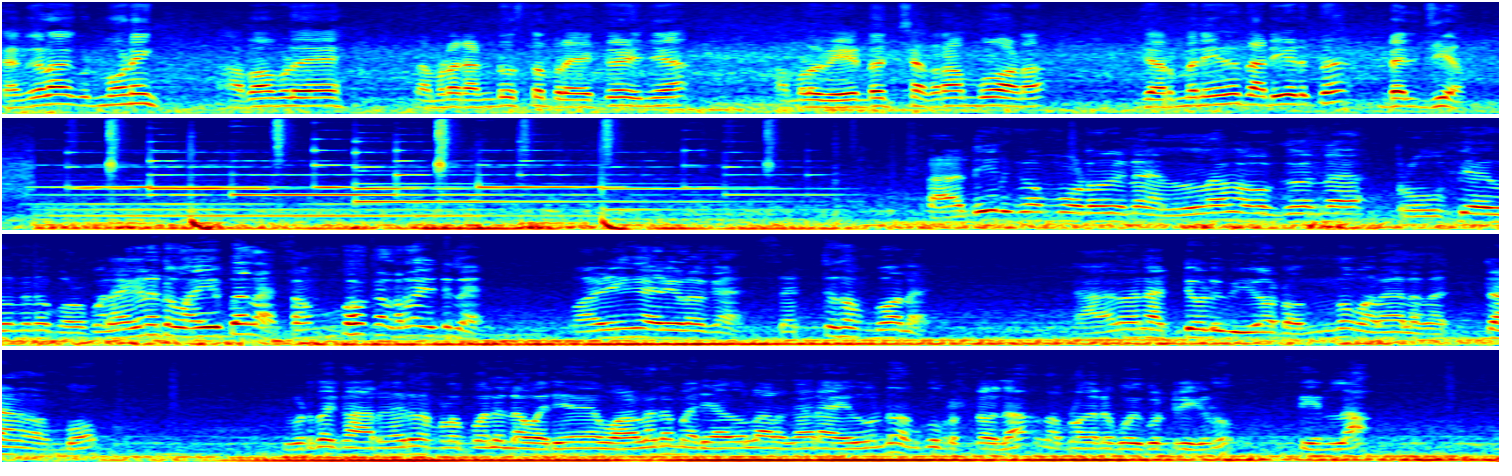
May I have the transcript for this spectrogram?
ചങ്കള good morning അപ്പോൾ നമ്മൾ നമ്മുടെ രണ്ട് ദിവസത്തെ ബ്രേക്ക് കഴിഞ്ഞ് നമ്മൾ വീണ്ടും ചതറാൻ പോവാണ്. ജർമ്മനിയിൽ നിന്ന് തടിയെടുത്ത് ബെൽജിയം. തടി എടുക്കാൻ പോണത് പിന്നെ എല്ലാം നമുക്ക് പിന്നെ ട്രോഫി ആയതുകൊണ്ട് തന്നെ കുഴപ്പമില്ല. എങ്ങനെയുണ്ട് വൈബല്ലേ സംഭവം കളറായിട്ടില്ലേ വഴിയും കാര്യങ്ങളൊക്കെ. സെറ്റ് സംഭവം അല്ലേ? രാവിലെ തന്നെ അടിപൊളി വ്യൂ ആട്ടോ. ഒന്നും പറയാല്ല സെറ്റാണ് സംഭവം. ഇവിടുത്തെ കാറുകാർ നമ്മളെ പോലെ അല്ല വലിയ വളരെ മര്യാദയുള്ള ആൾക്കാരായതുകൊണ്ട് നമുക്ക് പ്രശ്നമില്ല. നമ്മളങ്ങനെ പോയിക്കൊണ്ടിരിക്കുന്നു. സീനില്ല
